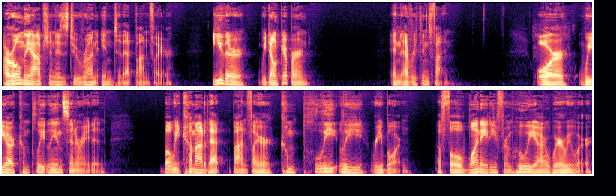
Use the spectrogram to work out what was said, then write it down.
our only option is to run into that bonfire. Either we don't get burned, and everything's fine, or we are completely incinerated, but we come out of that bonfire completely reborn, a full 180 from who we are, where we were,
